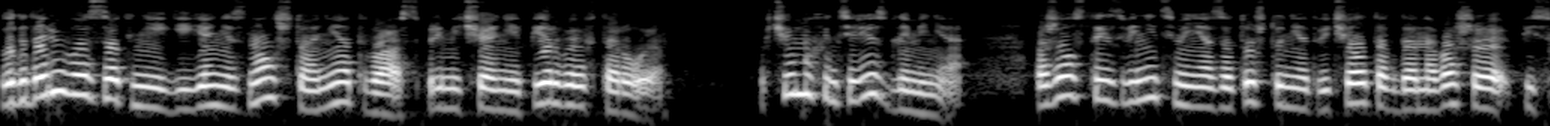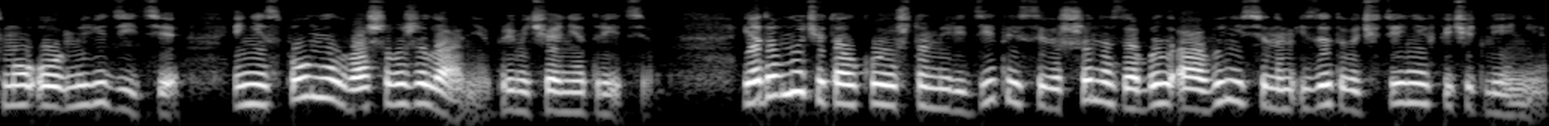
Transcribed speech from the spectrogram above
Благодарю вас за книги, я не знал, что они от вас. Примечание первое, второе. В чем их интерес для меня? Пожалуйста, извините меня за то, что не отвечал тогда на ваше письмо о Мередите и не исполнил вашего желания. Примечание третье. Я давно читал кое-что Мередита и совершенно забыл о вынесенном из этого чтения впечатлении.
